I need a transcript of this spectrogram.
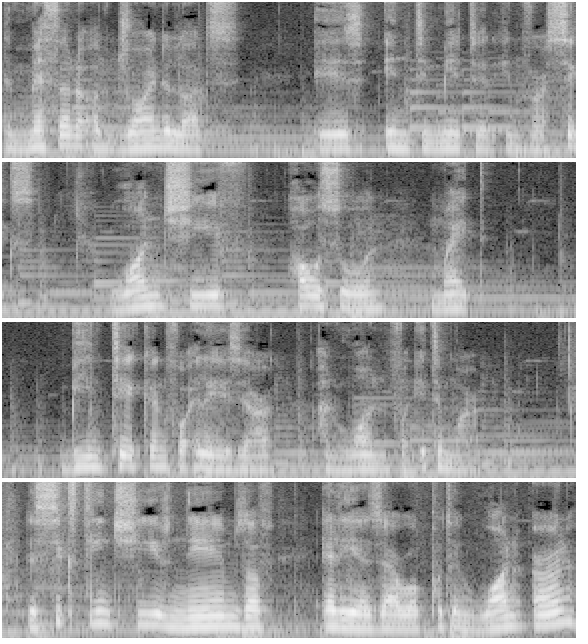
The method of drawing the lots is intimated in verse 6. One chief household might be taken for Eleazar and one for Ithamar. The 16 chiefs' names of Eleazar were put in one urn,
